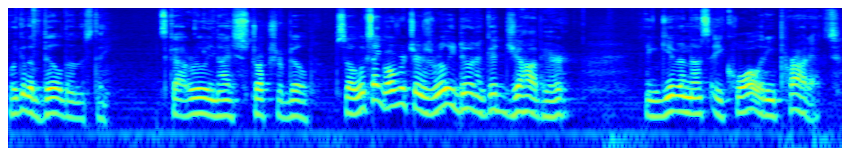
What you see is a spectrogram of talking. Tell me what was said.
Look at the build on this thing. It's got really nice structure build. So it looks like Overture is really doing a good job here and giving us a quality product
